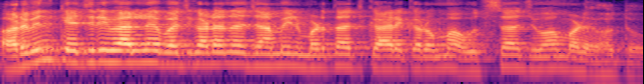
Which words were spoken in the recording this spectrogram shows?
અરવિંદ કેજરીવાલને વચગાળાના જામીન મળતા જ કાર્યકરોમાં ઉત્સાહ જોવા મળ્યો હતો.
